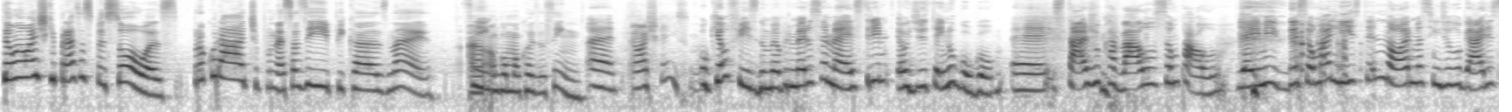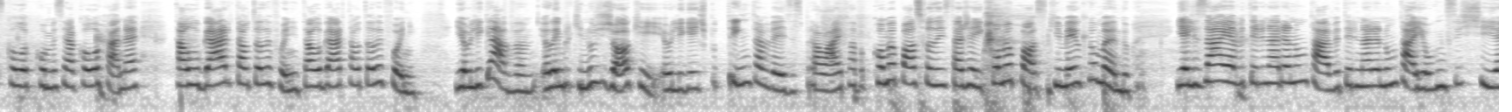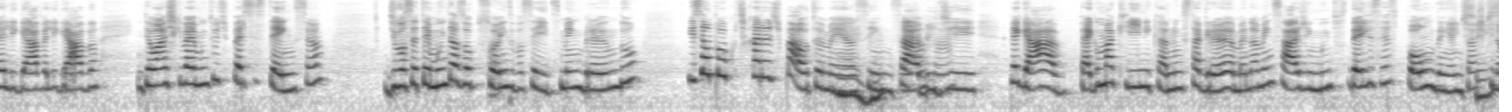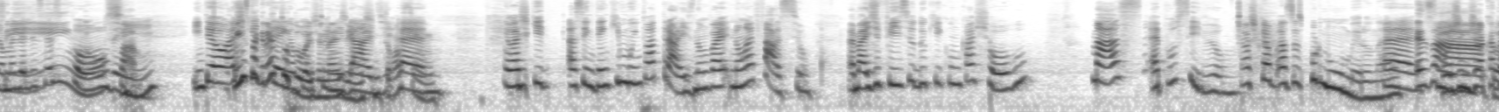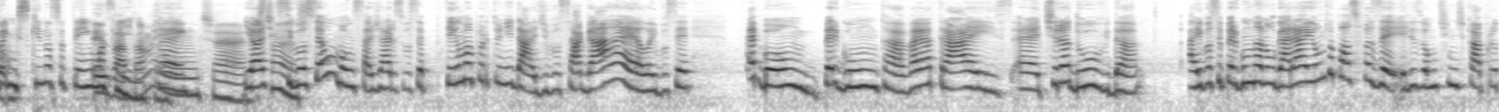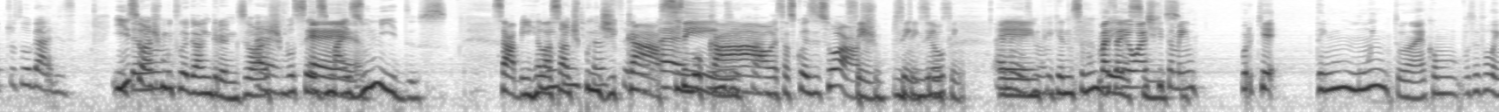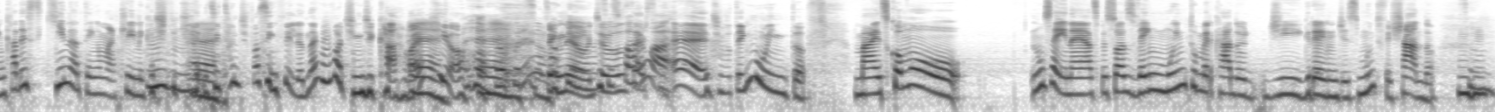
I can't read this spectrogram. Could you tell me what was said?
Então, eu acho que para essas pessoas, procurar, tipo, nessas hípicas, né? Ah, Sim. Alguma coisa assim? É, Eu acho que é isso. né? o que eu fiz no meu primeiro semestre, eu digitei no Google, é, estágio Cavalo São Paulo. E aí me desceu uma lista enorme, assim, de lugares, comecei a colocar, né? Tal lugar, tal telefone, tal lugar, tal telefone. E eu ligava. Eu lembro que no Jockey, eu liguei, tipo, 30 vezes pra lá e falava, como eu posso fazer estágio aí? Como eu posso? Que e-mail que eu mando? E eles, ah, a veterinária não tá, a veterinária não tá. E eu insistia, ligava, ligava. Então, acho que vai muito de persistência, de você ter muitas opções, você ir desmembrando. Isso é um pouco de cara de pau também, Uhum. assim, sabe? Uhum. De pegar, pega uma clínica no Instagram, manda mensagem. Muitos deles respondem. A gente acha Sim. que não, mas eles Sim, respondem. nossa. Então, eu acho O Instagram que é tem tudo hoje, né, gente? oportunidade. Então, É. assim... Eu acho que, assim, tem que ir muito atrás. Não, vai, não é fácil. É mais difícil do que com cachorro, mas é possível. Eu Acho que é, às vezes por número, né? É, Exato. Hoje em dia, cada esquina você tem uma clínica. Exatamente. é. E eu acho que se você é um bom estagiário, se você tem uma oportunidade, você agarra ela e você é bom, pergunta, vai atrás, é, tira dúvida. Aí você pergunta no lugar, ah, onde eu posso fazer? Eles vão te indicar para outros lugares. Isso eu Então- acho muito legal em Grandes. Eu É. acho vocês É. mais unidos. Sabe? Em relação a, tipo, indicar, É. local, Indicar. essas coisas, isso eu acho. Sim, sim, entendeu? sim, sim. É em mesmo. pequeno você não Mas vê, aí eu assim, acho que isso. também, porque tem muito, né? Como você falou, em cada esquina tem uma clínica de Uhum. pequenos. É. Então, tipo assim, filho, não vou te indicar, vai É. aqui, ó. É, Procura um Entendeu? pouquinho, Tipo, se sei lá. É, tipo, tem muito. Mas como. Não sei, né? As pessoas veem muito o mercado de grandes muito fechado. Uhum.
